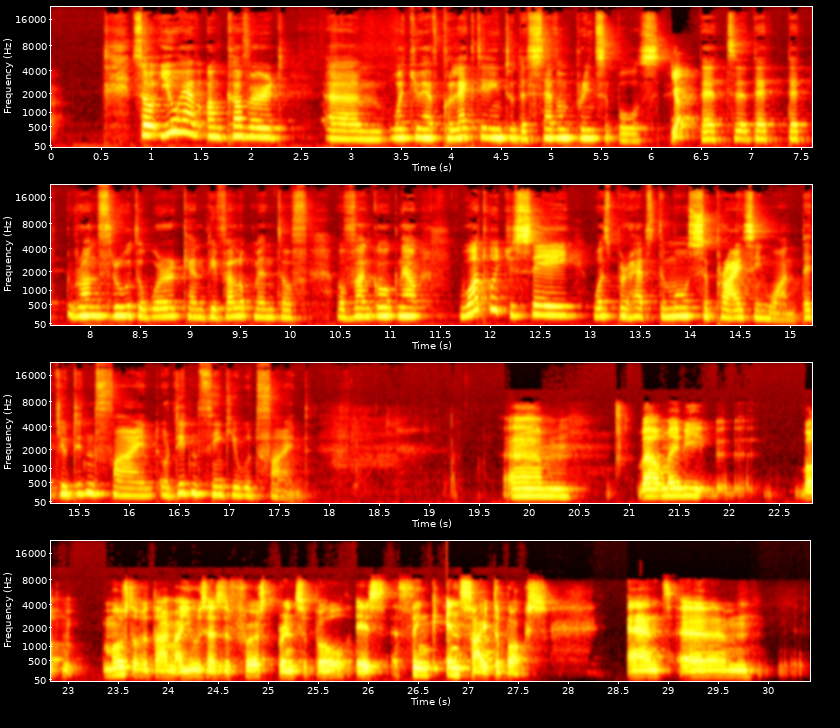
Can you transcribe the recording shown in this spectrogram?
So you have uncovered um, what you have collected into the seven principles yeah. that uh, that that run through the work and development of of Van Gogh. Now, what would you say was perhaps the most surprising one that you didn't find or didn't think you would find? Um, well, maybe uh, what most of the time I use as the first principle is think inside the box. And um,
